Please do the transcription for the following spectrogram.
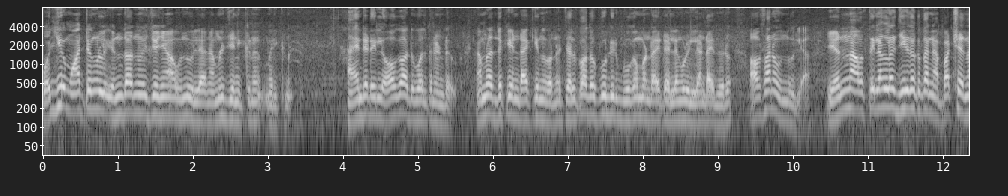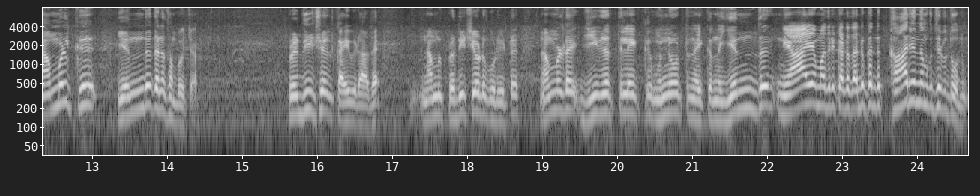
വലിയ മാറ്റങ്ങൾ എന്താണെന്ന് വെച്ച് കഴിഞ്ഞാൽ ഒന്നുമില്ല. നമ്മൾ ജനിക്കണം മരിക്കണം. അതിന്റെ ഇടയിൽ ലോകം അതുപോലെ തന്നെ ഉണ്ട്. നമ്മൾ എന്തൊക്കെ ഉണ്ടാക്കിയെന്ന് പറഞ്ഞാൽ ചിലപ്പോൾ അതൊക്കെ കൂടി ഒരു ഭൂകമ്പം ഉണ്ടായിട്ട് എല്ലാം കൂടി ഇല്ലാണ്ടായി വരും. അവസാനം ഒന്നുമില്ല. എന്ന അവസ്ഥയിലുള്ള ജീവിതമൊക്കെ തന്നെ. പക്ഷേ നമ്മൾക്ക് എന്ത് തന്നെ സംഭവിച്ചാലും പ്രതീക്ഷ കൈവിടാതെ നമ്മൾ പ്രതീക്ഷയോട് കൂടിയിട്ട് നമ്മളുടെ ജീവിതത്തിലേക്ക് മുന്നോട്ട് നയിക്കുന്ന എന്ത് ന്യായം അതിന് കണ്ടത് അതൊക്കെ എന്ത് കാര്യം നമുക്ക് ചിലപ്പോൾ തോന്നും.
